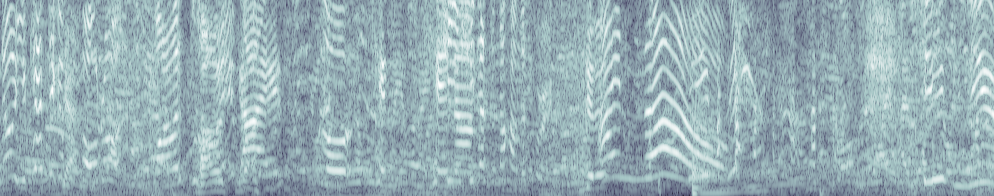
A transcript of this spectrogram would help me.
No, you can't take a Yeah. photo while it's While live. it's Guys, so can can She, um, she doesn't know how this works. Did it? I know. She's new.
